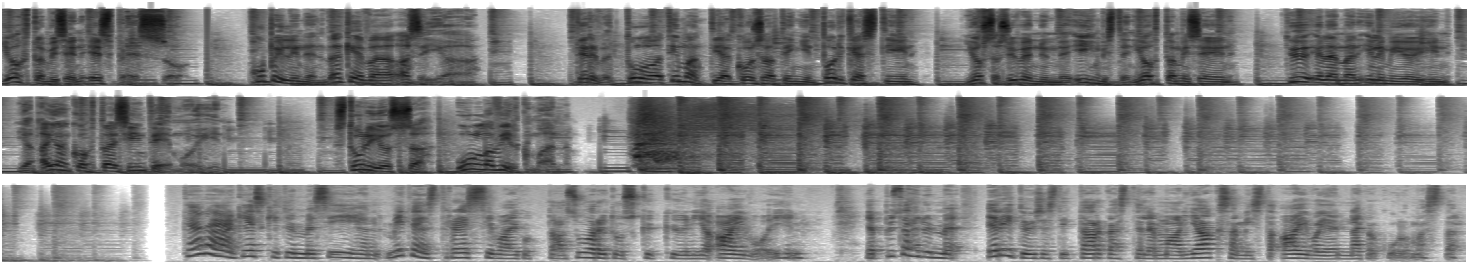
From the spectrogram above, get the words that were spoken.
Johtamisen espresso. Kupillinen väkevää asiaa. Tervetuloa Timanttia Consultingin podcastiin, jossa syvennymme ihmisten johtamiseen, työelämän ilmiöihin ja ajankohtaisiin teemoihin. Studiossa Ulla Vilkman. Tänään keskitymme siihen, miten stressi vaikuttaa suorituskykyyn ja aivoihin. Ja pysähdymme erityisesti tarkastelemaan jaksamista aivojen näkökulmasta.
